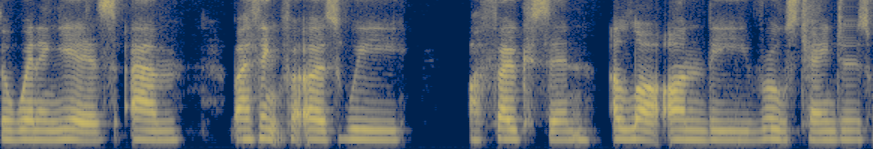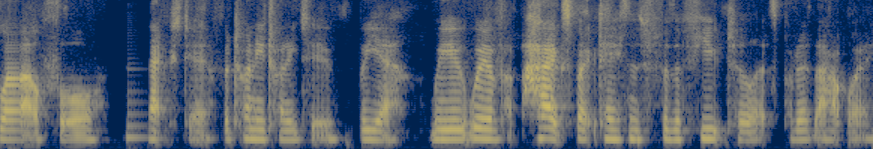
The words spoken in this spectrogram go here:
the winning years. Um, but I think for us, we are focusing a lot on the rules change as well for next year for 2022 but yeah we, we have high expectations for the future let's put it that way.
